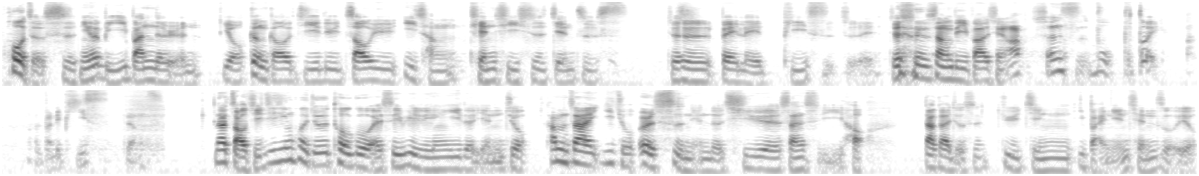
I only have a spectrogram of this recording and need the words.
或者是你会比一般的人有更高几率遭遇异常天气事件致死，就是被雷劈死之类。就是上帝发现啊，生死簿不对，把你劈死这样子。那早期基金会就是透过 SCP 零一的研究，他们在一九二四年的七月三十一号，大概就是距今一百年前左右，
